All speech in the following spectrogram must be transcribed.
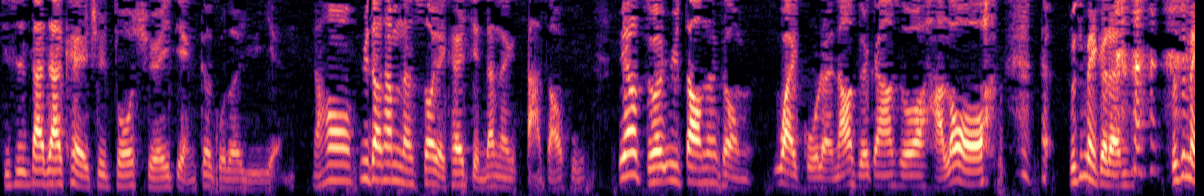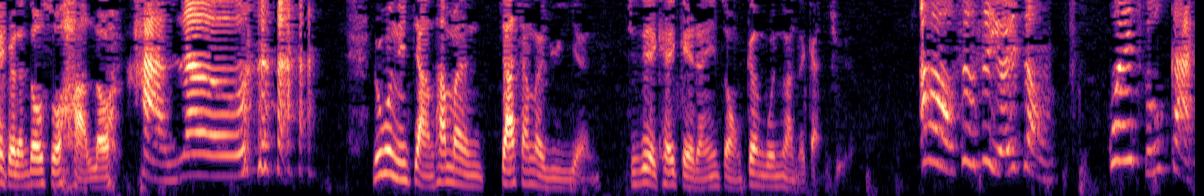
其实大家可以去多学一点各国的语言，然后遇到他们的时候，也可以简单的打招呼，不要只会遇到那种。外国人，然后直接跟他说 “hello”，不是每个人，不是每个人都说 “hello”。hello。如果你讲他们家乡的语言，其实也可以给人一种更温暖的感觉。哦，是不是有一种归属感、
